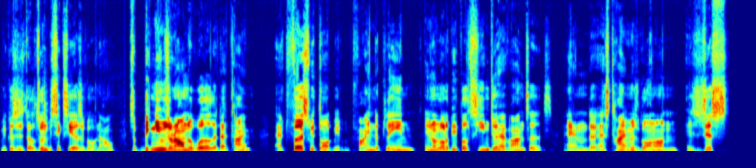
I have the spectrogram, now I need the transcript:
because it was going to be six years ago now. It's a big news around the world at that time. At first, we thought we would find a plane. You know, a lot of people seem to have answers. And uh, as time has gone on, it's just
